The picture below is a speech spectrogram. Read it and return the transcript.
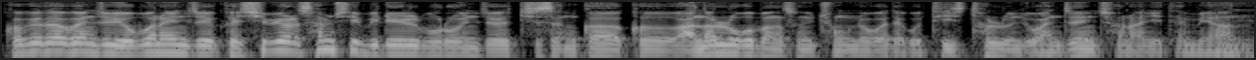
거기다가 이제 요번에 이제 그 12월 31일부로 이제 지상가 그 아날로그 방송이 종료가 되고 디지털로 이제 완전히 전환이 되면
